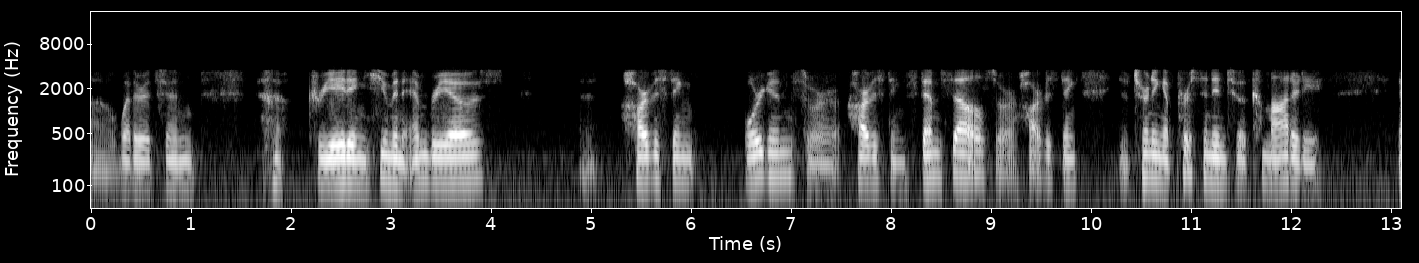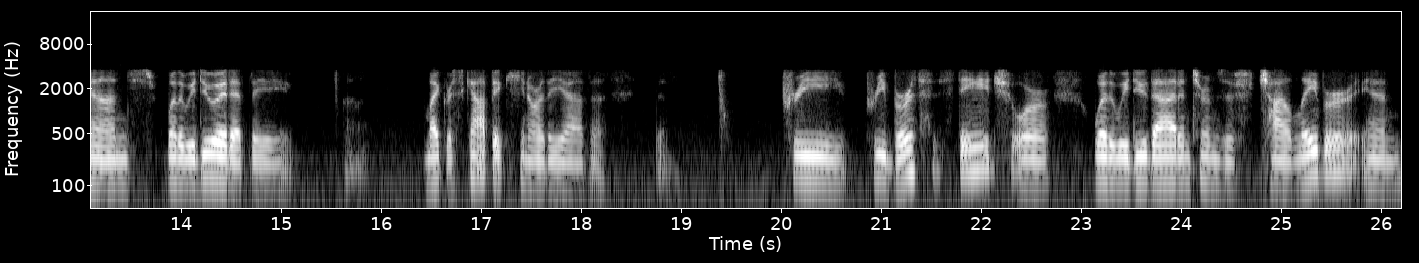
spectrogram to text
Uh, whether it's in creating human embryos, harvesting organs, or harvesting stem cells, or harvesting, you know, turning a person into a commodity, and whether we do it at the uh, microscopic, you know, or the, uh, the, the pre pre-birth stage, or whether we do that in terms of child labor in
